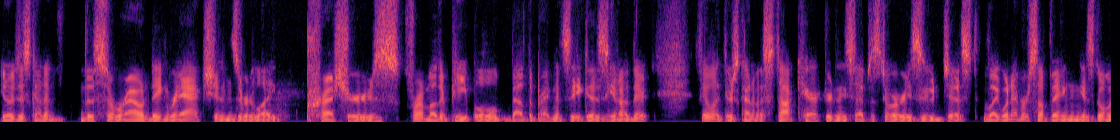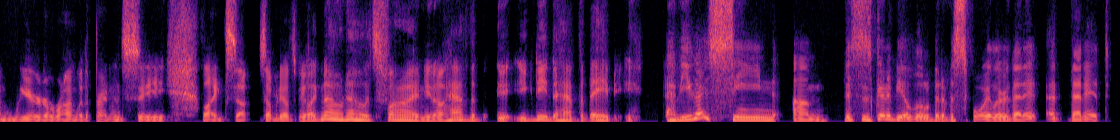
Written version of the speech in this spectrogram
you know, just kind of the surrounding reactions or like pressures from other people about the pregnancy because you know they feel like there's kind of a stock character in these types of stories who just like whenever something is going weird or wrong with a pregnancy like so, somebody else be like no no it's fine you know have the you need to have the baby. Have you guys seen um this is going to be a little bit of a spoiler that it uh, that it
